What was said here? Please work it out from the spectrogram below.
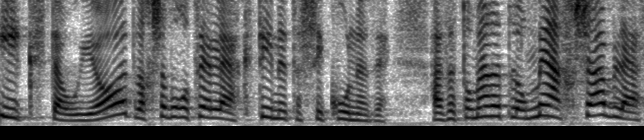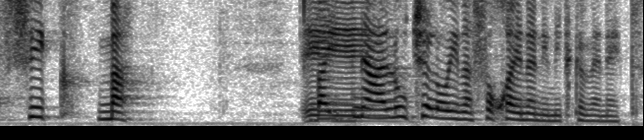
איקס טעויות, ועכשיו הוא רוצה להקטין את הסיכון הזה. אז את אומרת לו, מעכשיו להפסיק מה? אה, בהתנהלות שלו עם הסוכן, אני מתכוונת.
